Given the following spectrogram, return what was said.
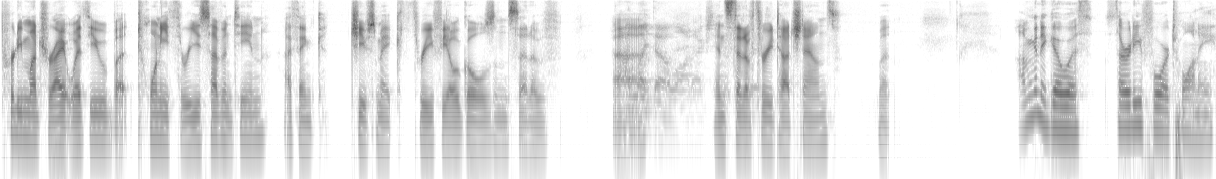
pretty much right with you, but 23-17. I think Chiefs make three field goals instead of I uh, like that a lot, actually. instead of three touchdowns. But I'm gonna go with 34-20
